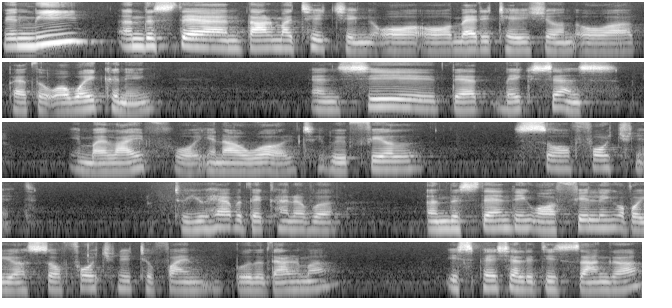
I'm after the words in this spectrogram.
When we understand Dharma teaching or, or meditation or path of awakening and see that makes sense in my life or in our world, we feel so fortunate. Do you have that kind of a understanding or feeling of you are so fortunate to find Buddha Dharma, especially this Sangha.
